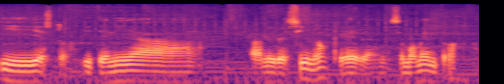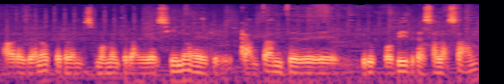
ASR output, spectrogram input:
y esto, y tenía a mi vecino, que era en ese momento, ahora ya no, pero en ese momento era mi vecino, el cantante del grupo Vidra Salazán,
